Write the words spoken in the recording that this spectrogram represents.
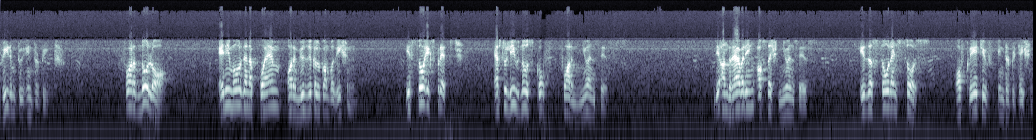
freedom to interpret. For no law, any more than a poem or a musical composition, is so expressed as to leave no scope for nuances. The unraveling of such nuances is the soul and source of creative interpretation.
